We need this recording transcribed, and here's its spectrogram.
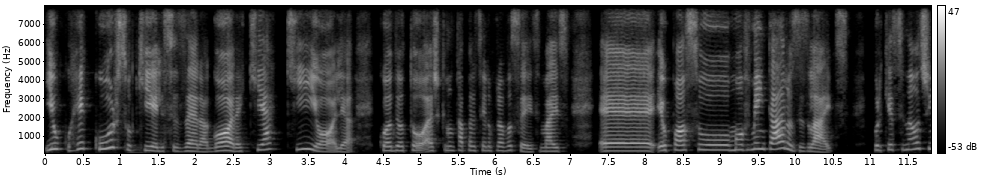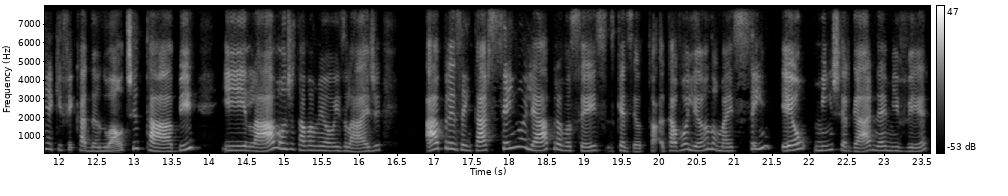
E o recurso que eles fizeram agora é que aqui, olha, quando eu tô acho que não tá aparecendo para vocês, mas, eh, eu posso movimentar os slides, porque senão eu tinha que ficar dando alt tab, e lá onde estava meu slide, apresentar sem olhar para vocês, quer dizer, eu ta eu estava olhando, mas sem eu me enxergar, né, me ver,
